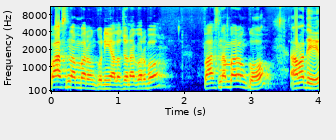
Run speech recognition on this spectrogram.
পাঁচ নাম্বার অঙ্ক নিয়ে আলোচনা করব। পাঁচ নাম্বার অঙ্ক আমাদের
